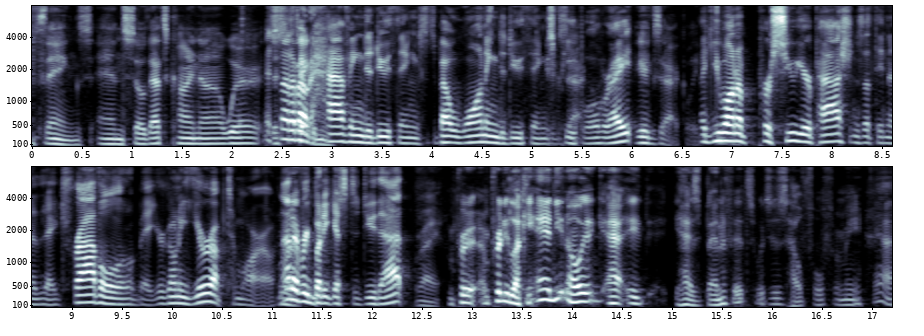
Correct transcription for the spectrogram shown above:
things. And so that's kind of where it's not about taking me. having to do things. It's about wanting to do things, Exactly. people, right? Exactly. Like you want to pursue your passions at the end of the day. Travel a little bit. You're going to Europe tomorrow. Not everybody gets to do that. right. I'm pretty I'm pretty lucky. And you know, it it, it has benefits, which is helpful for me. Yeah.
